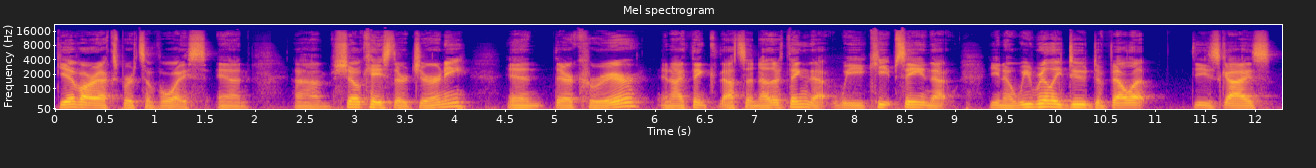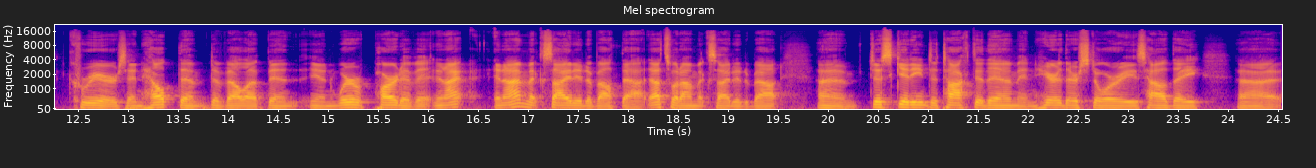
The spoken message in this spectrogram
give our experts a voice and um, showcase their journey and their career. And I think that's another thing that we keep seeing that, you know, we really do develop these guys' careers and help them develop and, and we're part of it. And I, and I'm excited about that. That's what I'm excited about um, just getting to talk to them and hear their stories, how they uh,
